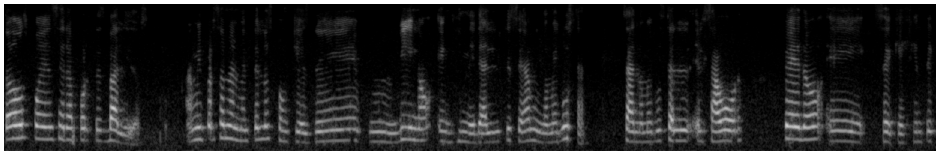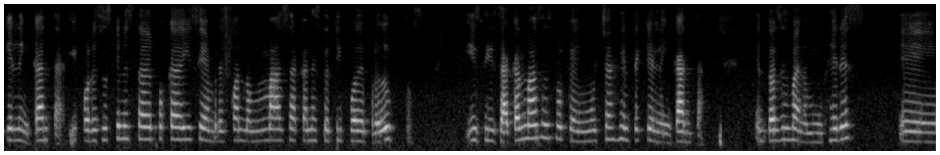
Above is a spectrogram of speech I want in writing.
todos pueden ser aportes válidos. A mí personalmente los ponqués de mm, vino, en general el que sea, a mí no me gustan. O sea, no me gusta el, el sabor, pero eh, sé que hay gente que le encanta. Y por eso es que en esta época de diciembre es cuando más sacan este tipo de productos y si sacan más es porque hay mucha gente que le encanta. Entonces, bueno, mujeres eh,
